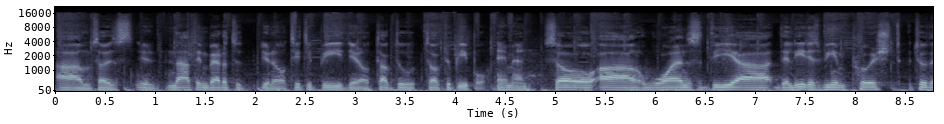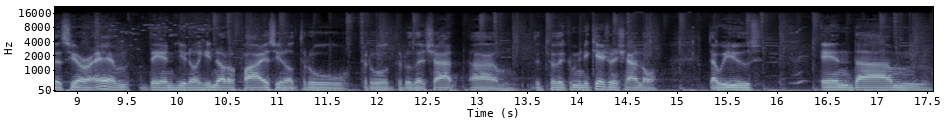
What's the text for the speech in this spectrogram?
Um, so it's you know, nothing better to you know TTP, you know, talk to talk to people. Amen. So uh, once the uh, the lead is being pushed to the CRM, then you know he notifies you know through through through the chat um, the, to the communication channel that we use, and um,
